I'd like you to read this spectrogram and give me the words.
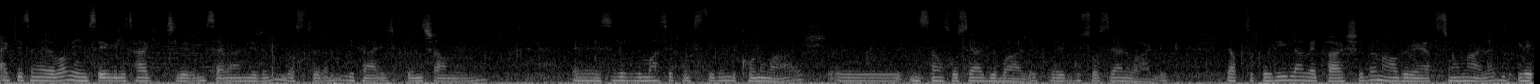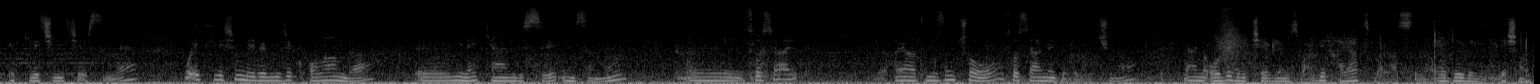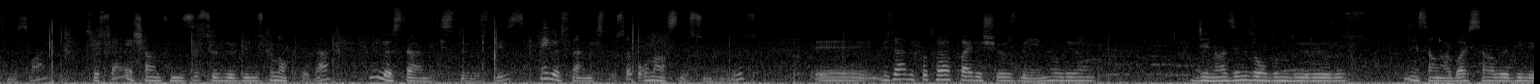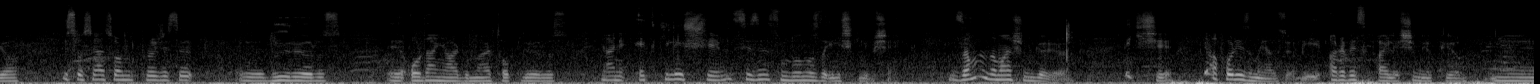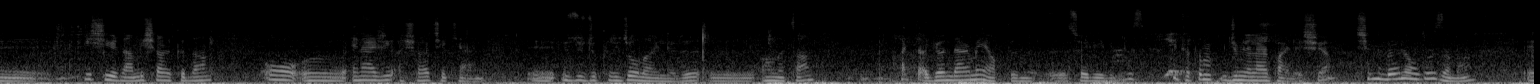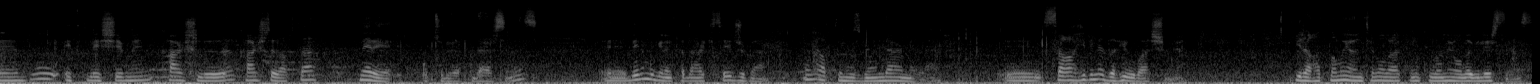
Herkese merhaba. Benim sevgili takipçilerim, sevenlerim, dostlarım, bir tanecik danışanlarım. Ee, size bugün bahsetmek istediğim bir konu var. Ee, insan sosyal bir varlık ve bu sosyal varlık yaptıklarıyla ve karşıdan aldığı reaksiyonlarla bir ile- etkileşim içerisinde. Bu etkileşim belirleyecek olan da e, yine kendisi insanın. Ee, sosyal hayatımızın çoğu sosyal medyada geçiyor. Yani orada da bir çevremiz var, bir hayat var aslında. Orada da bir yaşantımız var. Sosyal yaşantımızı sürdürdüğümüz bu noktada ne göstermek istiyoruz biz? Ne göstermek istiyorsak onu aslında sunuyoruz. Ee, güzel bir fotoğraf paylaşıyoruz, beğeni alıyor. Cenazemiz olduğunu duyuruyoruz. İnsanlar başsağlığı diliyor. Bir sosyal sorumluluk projesi e, duyuruyoruz. E, oradan yardımlar topluyoruz. Yani etkileşim sizin sunduğunuzla ilişkili bir şey. Zaman zaman şunu görüyorum. Bir kişi bir aforizma yazıyor, bir arabesk paylaşım yapıyor. Ee, bir şiirden, bir şarkıdan o e, enerjiyi aşağı çeken, e, üzücü, kırıcı olayları e, anlatan, hatta gönderme yaptığını söyleyebiliriz. Bir takım cümleler paylaşıyor. Şimdi böyle olduğu zaman bu etkileşimin karşılığı karşı tarafta nereye oturuyor dersiniz. Benim bugüne kadarki tecrübem, o yaptığınız göndermeler e, sahibine dahi ulaşmıyor. Bir rahatlama yöntemi olarak bunu kullanıyor olabilirsiniz.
